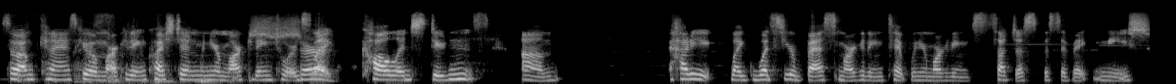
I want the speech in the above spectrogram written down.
So um, can I ask you a marketing question when you're marketing towards sure. like college students? Um, how do you like what's your best marketing tip when you're marketing such a specific niche?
